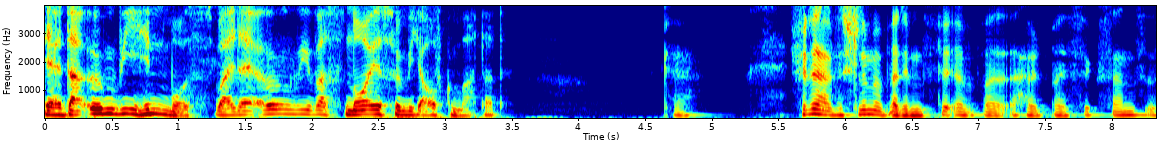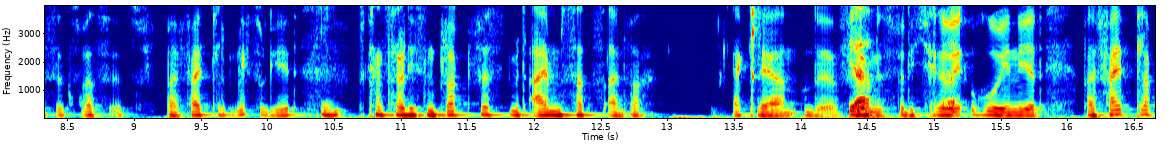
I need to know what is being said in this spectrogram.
der da irgendwie hin muss, weil der irgendwie was Neues für mich aufgemacht hat. Okay. Ich finde halt das Schlimme bei dem äh, bei, halt bei Six Sense ist jetzt, was jetzt bei Fight Club nicht so geht. Mhm. Du kannst halt diesen Plot-Twist mit einem Satz einfach erklären und der Film ja. ist für dich ruiniert. Bei Fight Club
